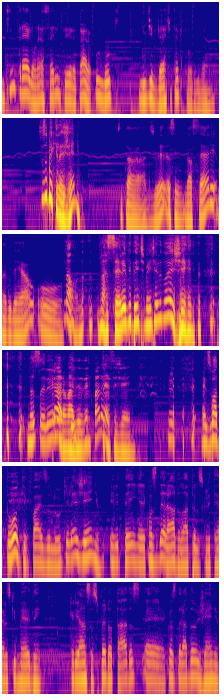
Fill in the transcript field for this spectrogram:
e que entregam, né? A série inteira. Cara, o Luke me diverte o tempo todo, Guilherme. Você sabia que ele é gênio? Você tá zoeira? Assim, na série, na vida real ou. Não, na, na série, evidentemente, ele não é gênio. na série. Cara, ele, mas às vezes ele parece gênio. mas o ator que faz o Luke, ele é gênio. Ele tem, ele é considerado lá pelos critérios que medem crianças superdotadas, é considerado gênio.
